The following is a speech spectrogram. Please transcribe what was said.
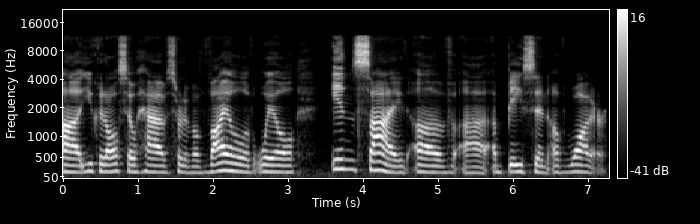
Uh, you could also have sort of a vial of oil inside of uh, a basin of water.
